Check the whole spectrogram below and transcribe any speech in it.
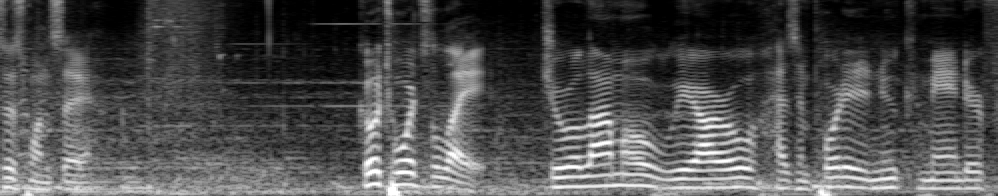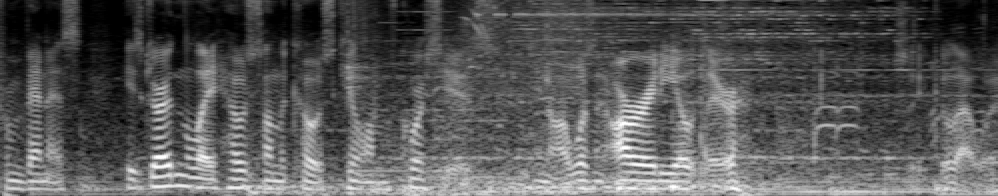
What's this one say? Go towards the light. Girolamo Riario has imported a new commander from Venice. He's guarding the lighthouse on the coast. Kill him. Of course he is. You know, I wasn't already out there. Actually, go that way.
